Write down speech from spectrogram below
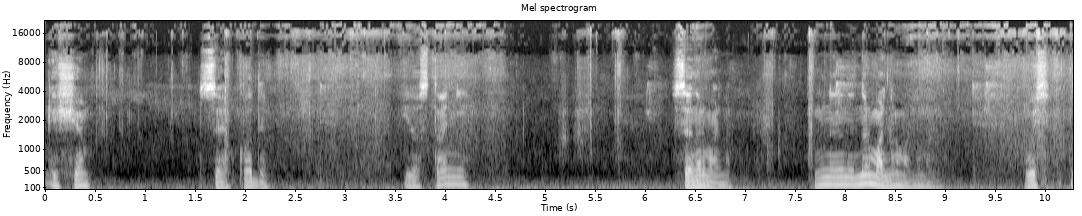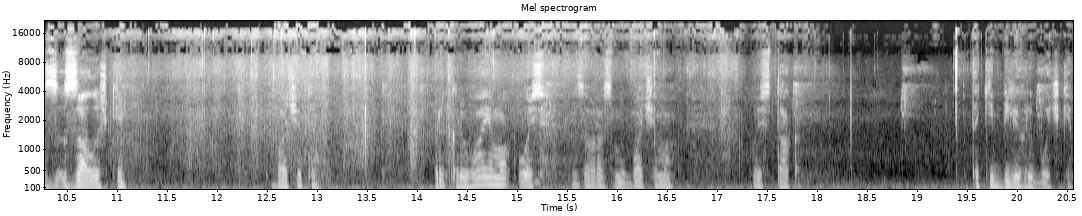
І ще. Все, клади. І останній. Все нормально. Н- н- Нормально, нормально, нормально. Ось з- залишки. Бачите, прикриваємо. Ось зараз ми бачимо ось так. Такі білі грибочки.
